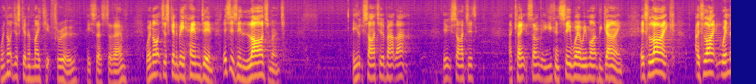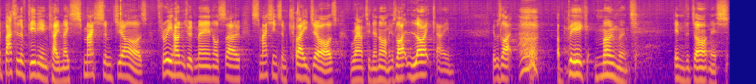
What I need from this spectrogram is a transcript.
We're not just going to make it through, he says to them. We're not just going to be hemmed in. This is enlargement. Are you excited about that? You excited? Okay, some of you, you can see where we might be going. It's like, it's like when the Battle of Gideon came, they smashed some jars 300 men or so smashing some clay jars, routing an army. It was like light came. It was like a big moment in the darkness.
